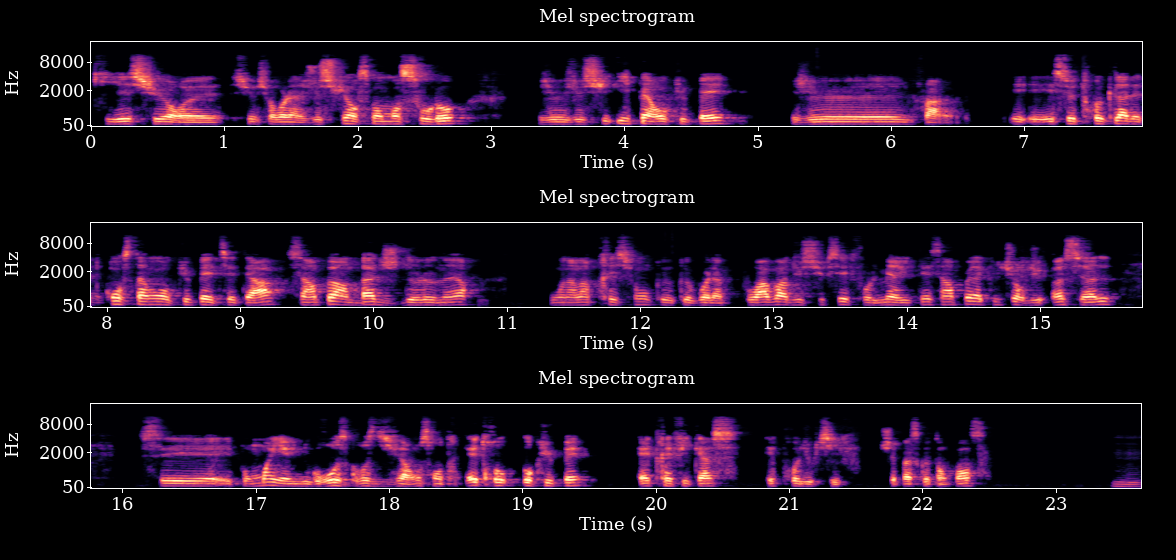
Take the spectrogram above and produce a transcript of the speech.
qui est sur, euh, sur, sur, voilà, je suis en ce moment sous l'eau, je, je suis hyper occupé, je, enfin, et, ce truc-là d'être constamment occupé, etc. C'est un peu un badge de l'honneur où on a l'impression que, que, voilà, pour avoir du succès, il faut le mériter. C'est un peu la culture du hustle. C'est, et pour moi, il y a une grosse, grosse différence entre être occupé, être efficace et productif. Je sais pas ce que tu en penses. Hmm.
